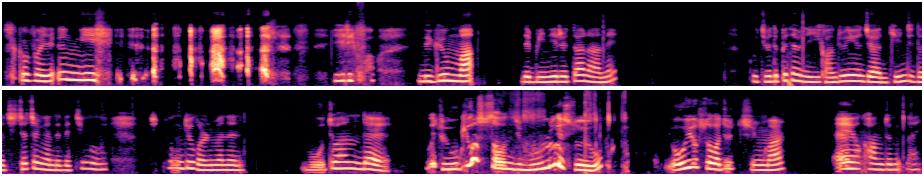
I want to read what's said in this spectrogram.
스컬비언이 응이. 예리 바 느그마. 내 미니를 따라하네. 그 지원대 패다면 이 강종이 현지한 기인지 너 진짜 짜증난데 내 친구 형주 걸리면은 뭐 어쩌하는데. 왜 저 여기 와서 싸우는지 모르겠어요. 어이없어가지고 정말. 에휴 강정 아니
